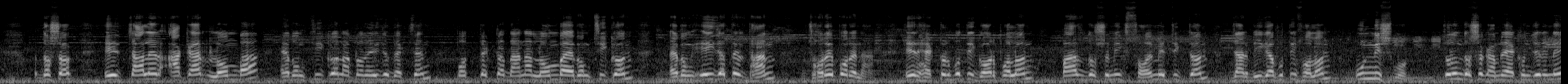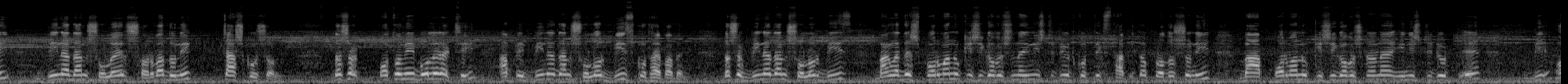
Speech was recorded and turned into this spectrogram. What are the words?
দর্শক এই চালের আকার লম্বা এবং চিকন, আপনারা এই যে দেখছেন, প্রত্যেকটা দানা লম্বা এবং চিকন এবং এই জাতের ধান ঝরে পড়ে না। এর হেক্টর প্রতি গড় ফলন পাঁচ দশমিক ছয় মেট্রিক টন, যার বিঘা প্রতি ফলন উনিশ মন চলুন দর্শক, আমরা এখন জেনে নেই, বিনা দান ষোলো এর সর্বাধুনিক চাষ কৌশল। দর্শক, প্রথমেই বলে রাখছি, আপনি বিনাদান ষোলোর বীজ কোথায় পাবেন? দর্শক, বিনাদান ষোলোর বীজ বাংলাদেশ পরমাণু কৃষি গবেষণা ইনস্টিটিউট কর্তৃক স্থাপিত, প্রদর্শনী বা পরমাণু কৃষি গবেষণা ইনস্টিটিউটে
